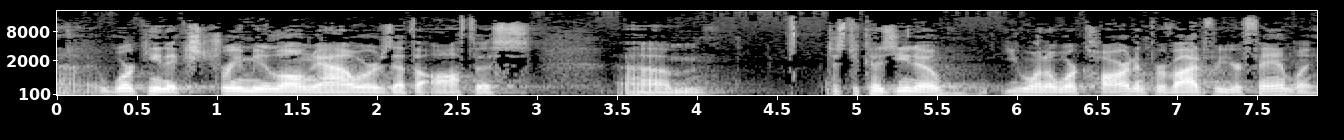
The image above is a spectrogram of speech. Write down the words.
uh, working extremely long hours at the office um, just because, you know, you want to work hard and provide for your family.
